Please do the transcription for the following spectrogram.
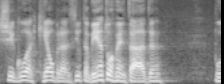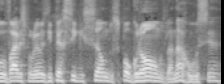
chegou aqui ao Brasil também atormentada por vários problemas de perseguição dos pogroms lá na Rússia.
